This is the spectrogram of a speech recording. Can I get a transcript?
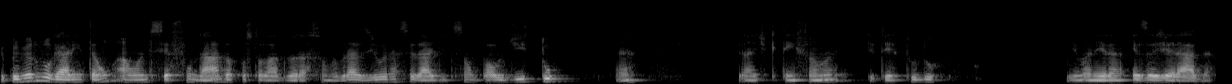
E o primeiro lugar, então, aonde se é fundado o apostolado da oração no Brasil é na cidade de São Paulo de Itu, né? cidade que tem fama de ter tudo de maneira exagerada,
